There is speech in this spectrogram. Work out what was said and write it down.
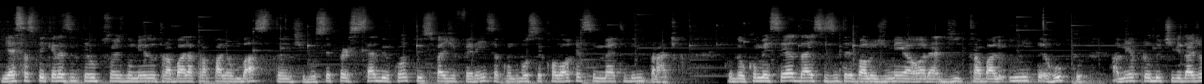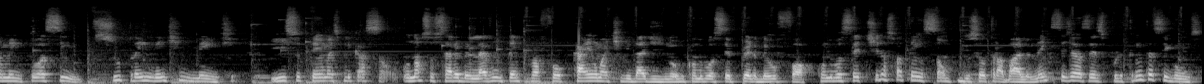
E essas pequenas interrupções no meio do trabalho atrapalham bastante. Você percebe o quanto isso faz diferença quando você coloca esse método em prática. Quando eu comecei a dar esses intervalos de meia hora de trabalho ininterrupto, a minha produtividade aumentou assim surpreendentemente. E isso tem uma explicação. O nosso cérebro leva um tempo para focar em uma atividade de novo quando você perdeu o foco. Quando você tira sua atenção do seu trabalho, nem que seja às vezes por 30 segundos,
